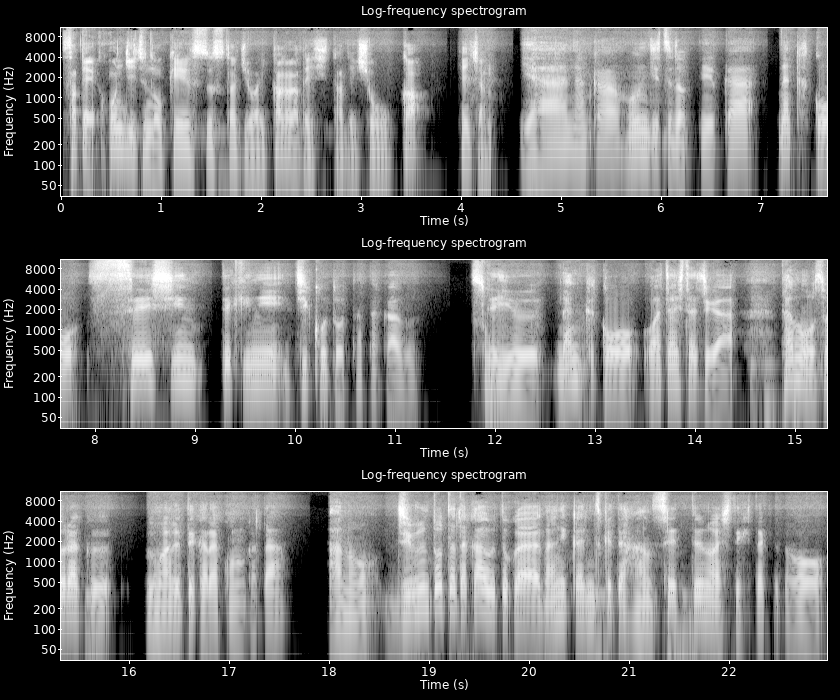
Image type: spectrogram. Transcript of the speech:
さて、本日のケーススタジオはいかがでしたでしょうか？ケイちゃん。いやー、なんか本日のっていうか、なんかこう、精神的に自己と戦うっていう、なんかこう、私たちが多分おそらく生まれてからこの方、あの、自分と戦うとか何かにつけて反省っていうのはしてきたけど、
